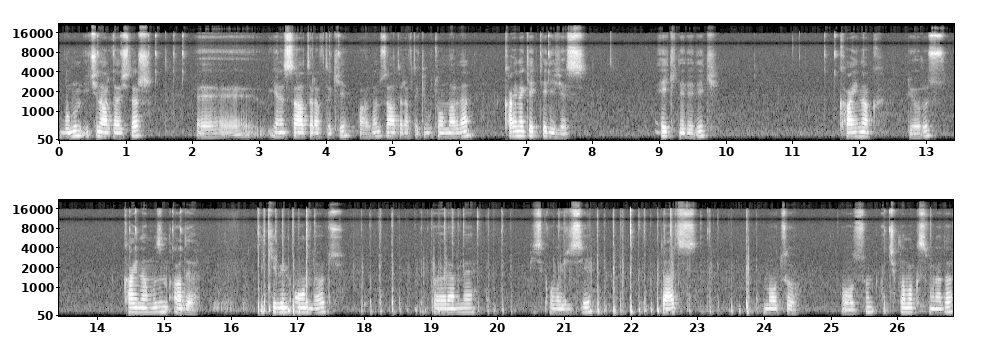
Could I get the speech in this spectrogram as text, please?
Bunun için arkadaşlar e, yine sağ taraftaki pardon sağ taraftaki butonlardan kaynak ekle diyeceğiz. Ekle dedik. Kaynak diyoruz. Kaynağımızın adı 2014 öğrenme psikolojisi ders notu olsun. Açıklama kısmına da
